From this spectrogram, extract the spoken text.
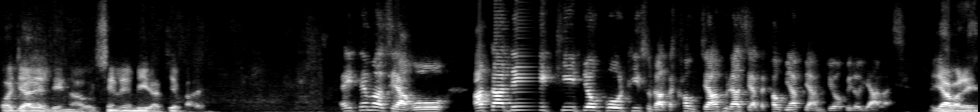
ဟောကြားတဲ့လင်္ကာကိုရှင်းလင်းပြီးတာဖြစ်ပါတယ်အဲ့ထဲမှာဆရာဟို အတ္တဒိဋ္ဌိပြုတ်ဖို့အထိဆိုတာတစ်ခေါက်ကြားခုလားဆရာတစ်ခေါက်များပြန်ပြောပြီးလို့ရလားဆရာရပါတယ်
